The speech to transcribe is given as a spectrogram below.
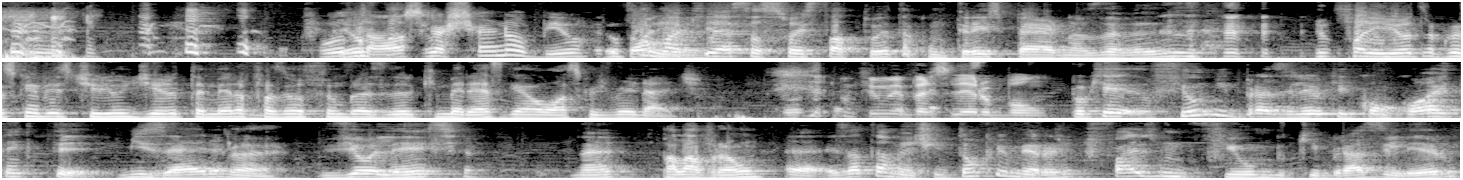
Puta, Eu- Oscar Chernobyl. Eu Toma faria. aqui essa sua estatueta com três pernas, né? Eu falei, outra coisa que eu investiria um dinheiro também era fazer um filme brasileiro que merece ganhar o Oscar de verdade. Um filme brasileiro bom. Porque o filme brasileiro que concorre tem que ter miséria, É. violência, né? Palavrão. É, exatamente. Então, primeiro, a gente faz um filme que brasileiro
